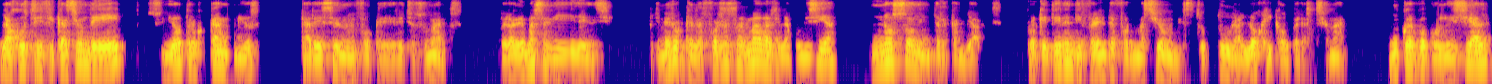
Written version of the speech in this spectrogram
La justificación de estos y otros cambios carece de un enfoque de derechos humanos, pero además evidencia, primero, que las Fuerzas Armadas y la Policía no son intercambiables, porque tienen diferente formación, estructura, lógica operacional. Un cuerpo policial,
